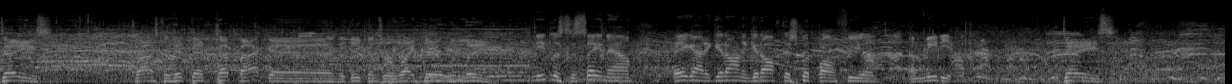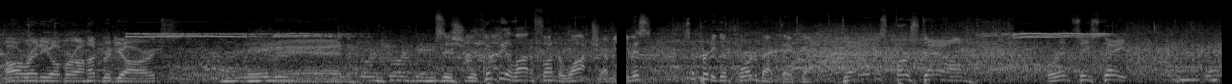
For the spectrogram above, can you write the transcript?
Dayes tries to hit that cutback, and the Deacons are right there with Lee. Needless to say now, they got to get on and get off this football field immediately. Dayes already over 100 yards. And This year could be a lot of fun to watch. I mean, this is a pretty good quarterback they've got. Dayes first down for NC State.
